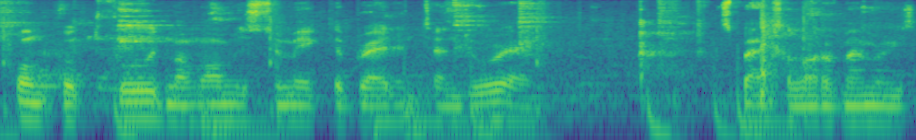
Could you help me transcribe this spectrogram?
home cooked food. My mom used to make the bread in tandoor, and it's back to a lot of memories.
